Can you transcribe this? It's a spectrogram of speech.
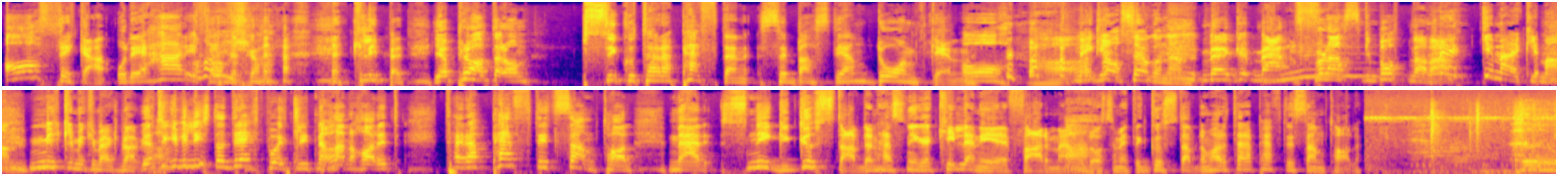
Afrika och det är härifrån vi ska höra klippet. Jag pratar om psykoterapeuten Sebastian Donken. Åh, med glasögonen. Med, med flaskbottnarna. Mycket märklig man. Mycket, mycket märkligt. Jag tycker vi lyssnar direkt på ett klipp när han har ett terapeutiskt samtal med Snygg-Gustav, den här snygga killen i Farmen Ah. då som heter Gustav. De har ett terapeutiskt samtal. Hur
